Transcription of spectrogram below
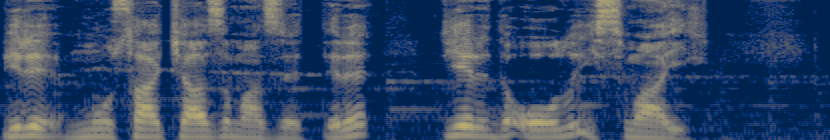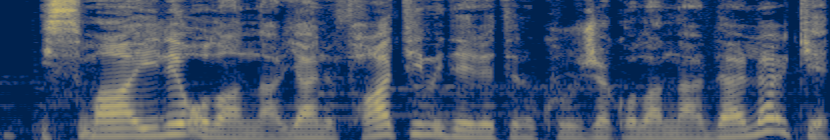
Biri Musa Kazım Hazretleri, diğeri de oğlu İsmail. İsmaili olanlar yani Fatimi devletini kuracak olanlar derler ki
